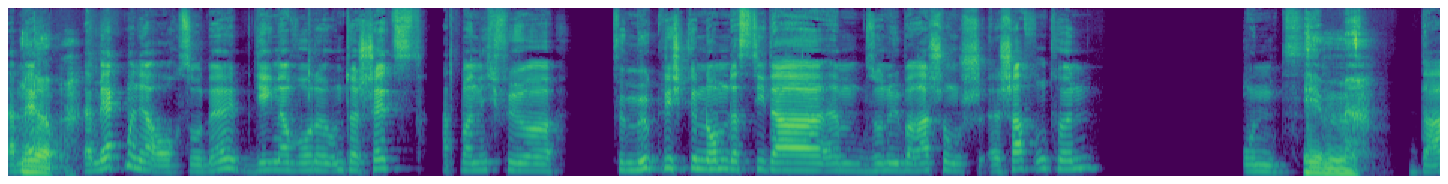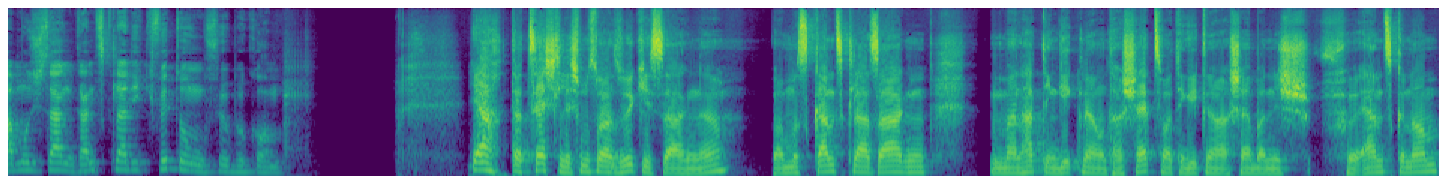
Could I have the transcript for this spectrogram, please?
Da merkt, ja, da merkt man ja auch so, ne? Gegner wurde unterschätzt, hat man nicht für, für möglich genommen, dass die da ähm, so eine Überraschung sch äh, schaffen können. Und eben. da muss ich sagen, ganz klar die Quittung für bekommen. Ja, tatsächlich, muss man das wirklich sagen, ne? Man muss ganz klar sagen, man hat den Gegner unterschätzt, man hat den Gegner scheinbar nicht für ernst genommen.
